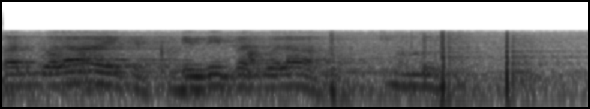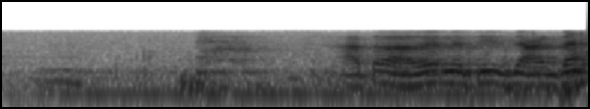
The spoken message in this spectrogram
પદ બોલાવો એક, હિન્દી પદ બોલાવો. આ તો હવે નથી જાણતા.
